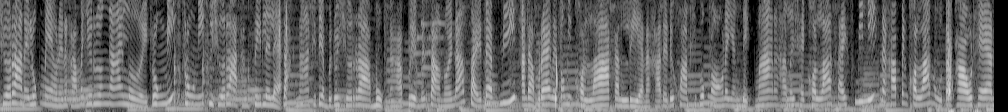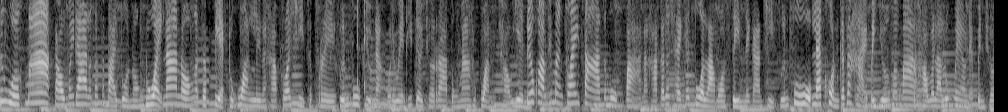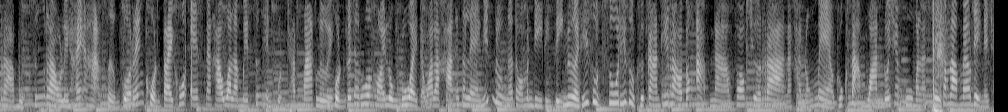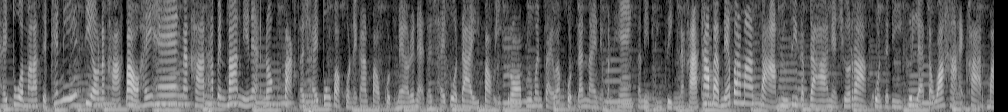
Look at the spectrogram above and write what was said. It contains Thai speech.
เชื้อราในลูกแมวเนี่ยนะคะ ไม่ใช่เรื่องง่ายเลย ตรงนี้ตรงนี้คือเชื้อราทั้งสิ้นเลยแหละ จากหน้าที่เต็มไปด้วยเชื้อราบุกนะคะเปลี่ยนเป็นสาวน้อยหน้าใสแบบนี้ อันดับแรกเลยต้องมีคอลล่ากันเลียนะคะ แต่ด้วยความที่พวกน้องเนี่ยยังเด็กมากนะคะ เลยใช้คอลล่าไซส์มินินะคะเป็นคอลล่าหนูตะเภาแทน ซึ่งเวิร์กมากเกาไม่ได้แล้วก็สบายตัวน้องด้วย หน้าน้องอาจจะเปียกทุกวันเลยนะคะเพราะฉีดสเปรย์ฟื้นฟูผิวหนังบริเวณที่เจอเชื้อราตรงหน้าทุกวันเช้าเย็นด้วยความที่มันใกล้ตาจมูกปากนะคะ ก็จะใช้แค่ตัวลาวอซินในการฉีดฟื้นฟู และขนก็จะหายไปเยอะมากๆนะคะเวลาลูกแมวเนี่ยเป็นเชื้อราบุก ซึ่งเราเลยให้อาหารเสริมตัวเร่งขนไตรโคเอสนะคะวันละเม็ดซึ่งเห็นผลชัดมากเลย ขนก็จะร่วงน้อยลงด้วย แต่ว่าราคาก็จะแรงนิดนึงนะแต่ว่ามันดีจริงๆ เหนื่อยที่สุดสู้ที่สุดคือการที่เราต้องอาบน้ำฟอกเชื้อรานะคะ น้องแมวทุก 3 วันด้วยแชมพูมาลาเซปสำหรับแมวเด็กเนี่ยใช้ตัวมาลาเซปแค่นิดเดียวนะคะ เป่าให้แห้งนะคะ ถ้าเป็นบ้านนี้เนี่ยนอกจากจะใช้ตู้เป่าขนในการเป่าขนแมวด้วยเนี่ยจะใช้ตัวใดเป่าอีกรอบเพื่อมั่นใจว่าขนด้านในเนี่ยมันแห้งสนิทจริง ๆนะคะทำแบบนี้ประมาณ 3-4 สัปดาห์เนี่ยเชื้อราควรจะดีขึ้นแล้วแต่ว่าหายขาดไหม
